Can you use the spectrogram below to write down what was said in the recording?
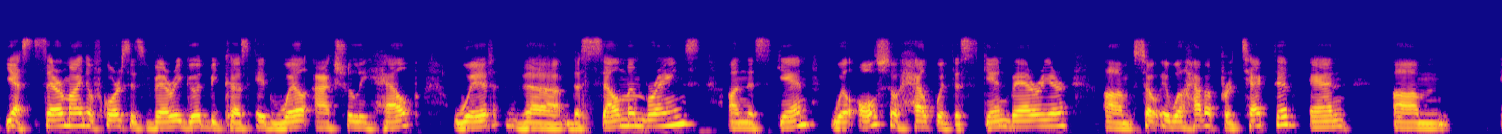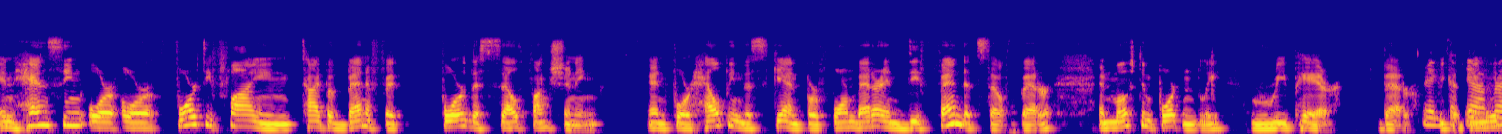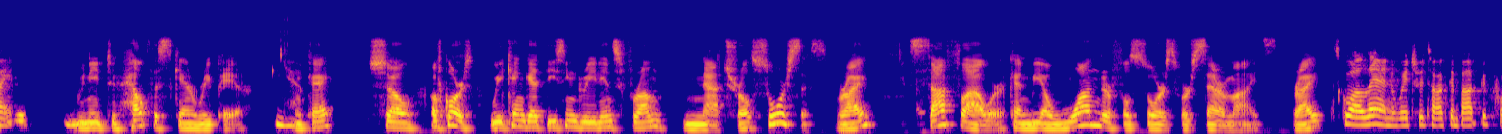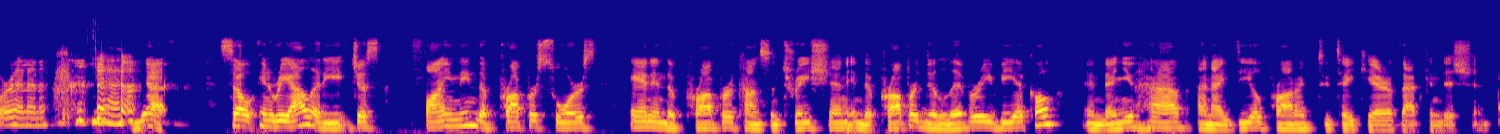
Yes, ceramide, of course, is very good because it will actually help with the, the cell membranes on the skin, will also help with the skin barrier. Um, so it will have a protective and um, enhancing or, or fortifying type of benefit for the cell functioning and for helping the skin perform better and defend itself better. And most importantly, repair better exactly. because yeah, we, need right. to, we need to help the skin repair. Yeah. Okay. So, of course, we can get these ingredients from natural sources, right? Safflower can be a wonderful source for ceramides, right? Squalene, which we talked about before, Helena. yeah. yes. So, in reality, just finding the proper source and in the proper concentration, in the proper delivery vehicle and then you have an ideal product to take care of that condition.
